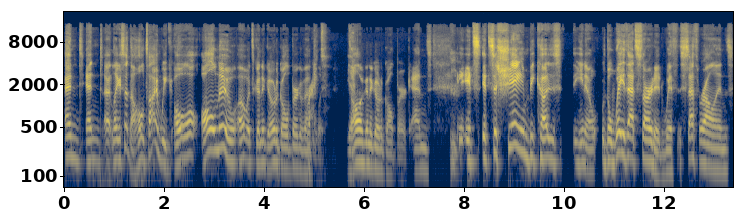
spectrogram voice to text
And and uh, like I said, the whole time we all all knew, oh, it's going to go to Goldberg eventually. Right. It's Yeah. all going to go to Goldberg, and it's it's a shame because you know the way that started with Seth Rollins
